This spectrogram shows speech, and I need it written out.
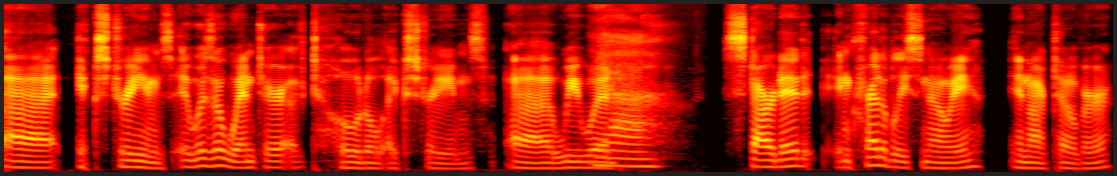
Uh, extremes. It was a winter of total extremes. Uh, we would yeah. started incredibly snowy in October,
